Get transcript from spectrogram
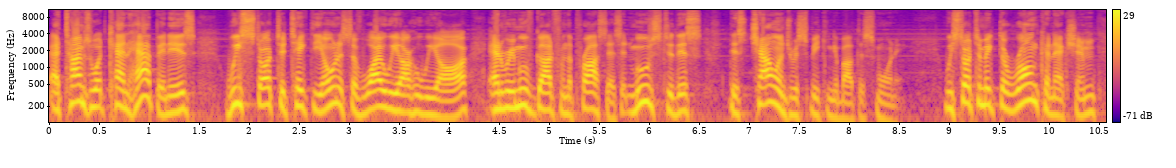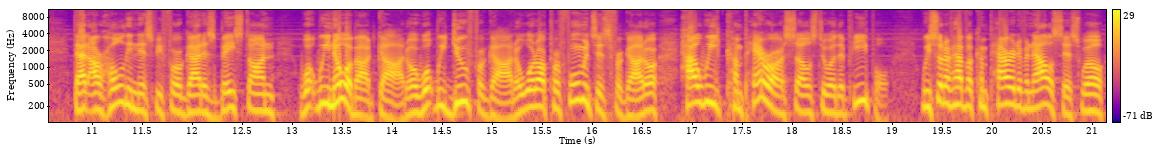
at times what can happen is we start to take the onus of why we are who we are and remove God from the process. It moves to this, this challenge we're speaking about this morning. We start to make the wrong connection that our holiness before God is based on what we know about God or what we do for God or what our performance is for God or how we compare ourselves to other people we sort of have a comparative analysis. Well,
